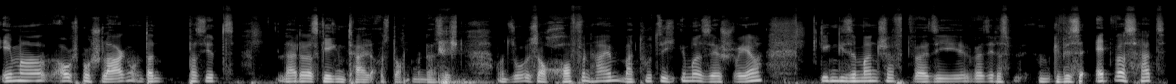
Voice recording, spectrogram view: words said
immer Augsburg schlagen und dann passiert leider das Gegenteil aus Dortmunder Sicht. Und so ist auch Hoffenheim. Man tut sich immer sehr schwer gegen diese Mannschaft, weil sie, weil sie das gewisse Etwas hat,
